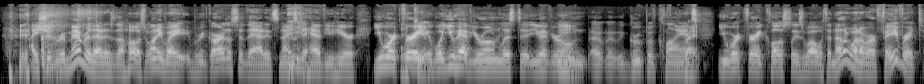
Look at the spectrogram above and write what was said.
I should remember that as the host. Well, anyway, regardless of that, it's nice to have you here. You work very you. well. You have your own list. Of, you have your own uh, group of clients. Right. You work very closely as well with another one of our favorite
